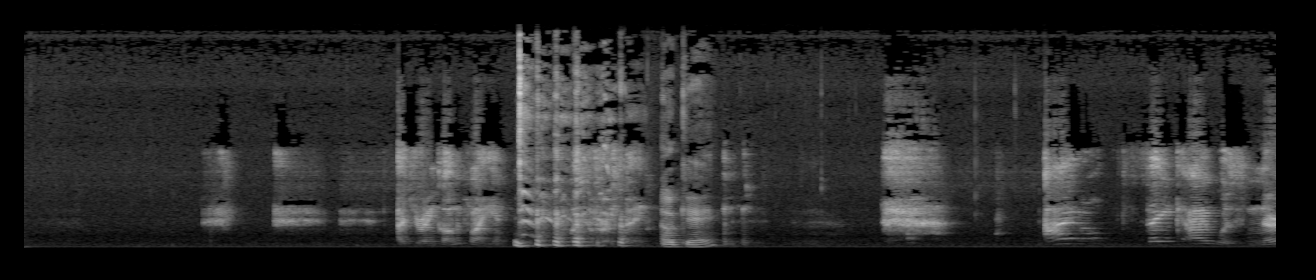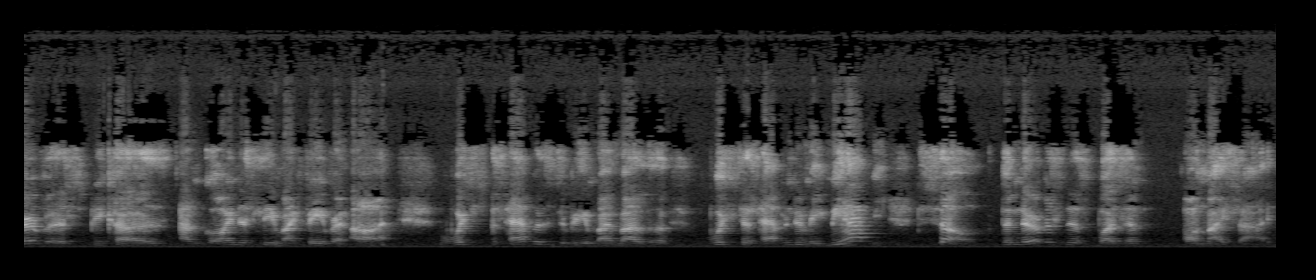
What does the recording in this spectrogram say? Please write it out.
Okay. I don't think I was nervous because I'm going to see my favorite aunt, which just happens to be my mother, which just happened to make me happy. So the nervousness wasn't on my side.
